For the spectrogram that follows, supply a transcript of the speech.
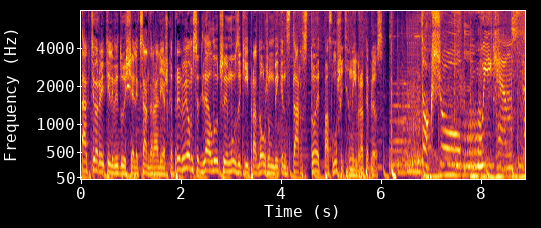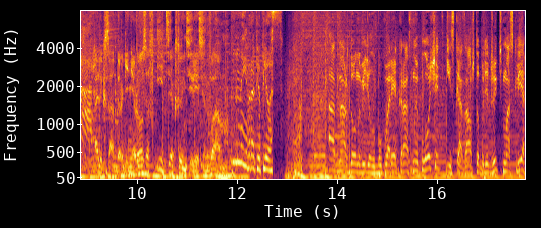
Актер и телеведущий Александр Олешко. Прервемся для лучшей музыки и продолжим Weekend Star. Стоит послушать на Европе+. плюс. Ток-шоу Weekend Star Александр Генерозов и те, кто интересен вам. на Европе плюс. Однажды он увидел в букваре Красную площадь и сказал, что будет жить в Москве.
